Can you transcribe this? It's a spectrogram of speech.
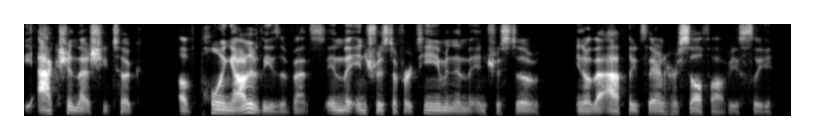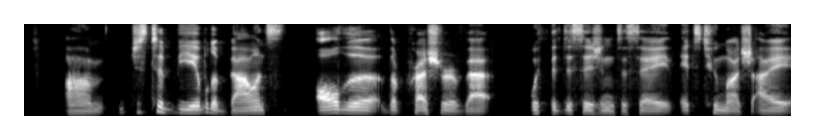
the action that she took of pulling out of these events in the interest of her team and in the interest of you know the athletes there and herself obviously um just to be able to balance all the the pressure of that with the decision to say it's too much i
